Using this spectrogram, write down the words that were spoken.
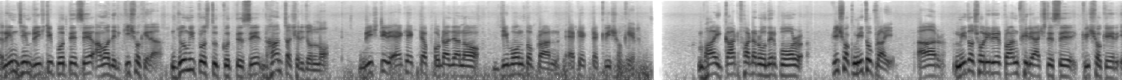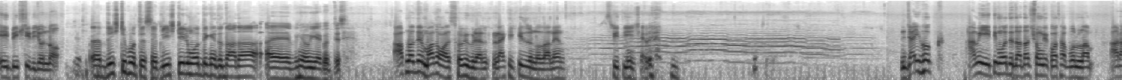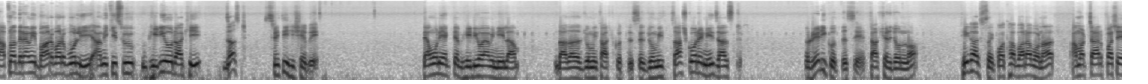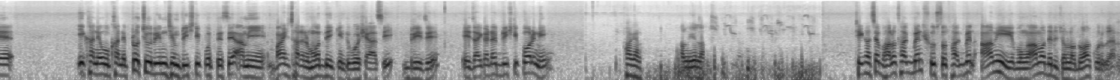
রিমঝিম বৃষ্টি পড়তেছে আমাদের কৃষকেরা। জমি প্রস্তুত করতেছে ধান চাষের জন্য। বৃষ্টির এক একটা ফোঁটা যেন জীবন্ত প্রাণ এক একটা কৃষকের। ভাই কাঠ ফাটা রোদের পর কৃষক মৃত প্রায় আর মৃত শরীরের প্রাণ ফিরে আসতেছে কৃষকের এই বৃষ্টির জন্য। বৃষ্টি পড়তেছে। বৃষ্টির মধ্যে কিন্তু দাদা ইয়ে করতেছে। আপনাদের মাঝে মাঝে ছবিগুলো রাখি কি জন্য জানেন? স্মৃতি হিসাবে। যাই হোক আমি ইতিমধ্যে দাদার সঙ্গে কথা বললাম। আর আপনাদের আমি বারবার বলি, আমি কিছু ভিডিও রাখি জাস্ট স্মৃতি হিসেবে। তেমনই একটা ভিডিও আমি নিলাম। দাদা জমি চাষ করতেছে। জমি চাষ করেনি, জাস্ট রেডি করতেছে চাষের জন্য। ঠিক আছে, কথা বাড়াবো না। আমার চারপাশে এখানে ওখানে প্রচুর রিমঝিম বৃষ্টি পড়তেছে। আমি বাঁশঝাড়ের মধ্যেই কিন্তু বসে আছি ব্রিজে এই জায়গাটায় বৃষ্টি পড়েনি। থাকেন আমি গেলাম। ঠিক আছে ভালো থাকবেন সুস্থ থাকবেন। আমি এবং আমাদের জন্য দোয়া করবেন।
